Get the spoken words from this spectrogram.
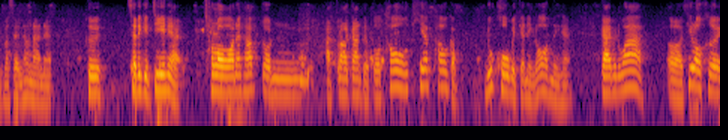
0.4%เท่านั้นเนี่ยคือเศรษฐกิจจีนเนี่ยชะลอนะครับจนอัตราการเติบโตเท่าเทียบเท่ากับยุคโควิดกันอีกรอบหนึ่งฮะกลายเป็นว่าที่เราเคย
